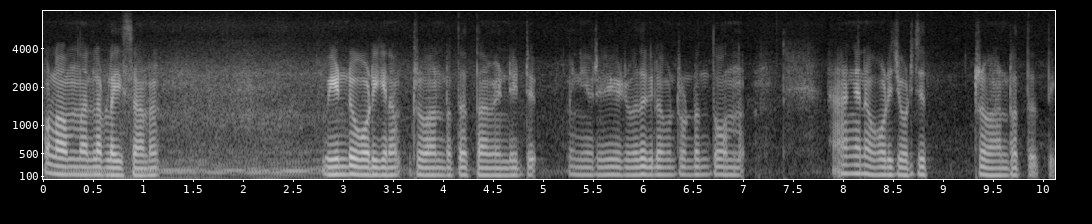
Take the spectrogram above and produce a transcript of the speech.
കൊള്ളാം നല്ല പ്ലേസാണ് വീണ്ടും ഓടിക്കണം. ട്രിവാൻഡ്രത്ത് എത്താൻ വേണ്ടിയിട്ട്. ഇനി ഒരു എഴുപത് കിലോമീറ്റർ ഉണ്ടെന്ന് തോന്നുന്നു. അങ്ങനെ ഓടിച്ചോടിച്ച് ട്രിവാൻഡ്രത്തെത്തി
